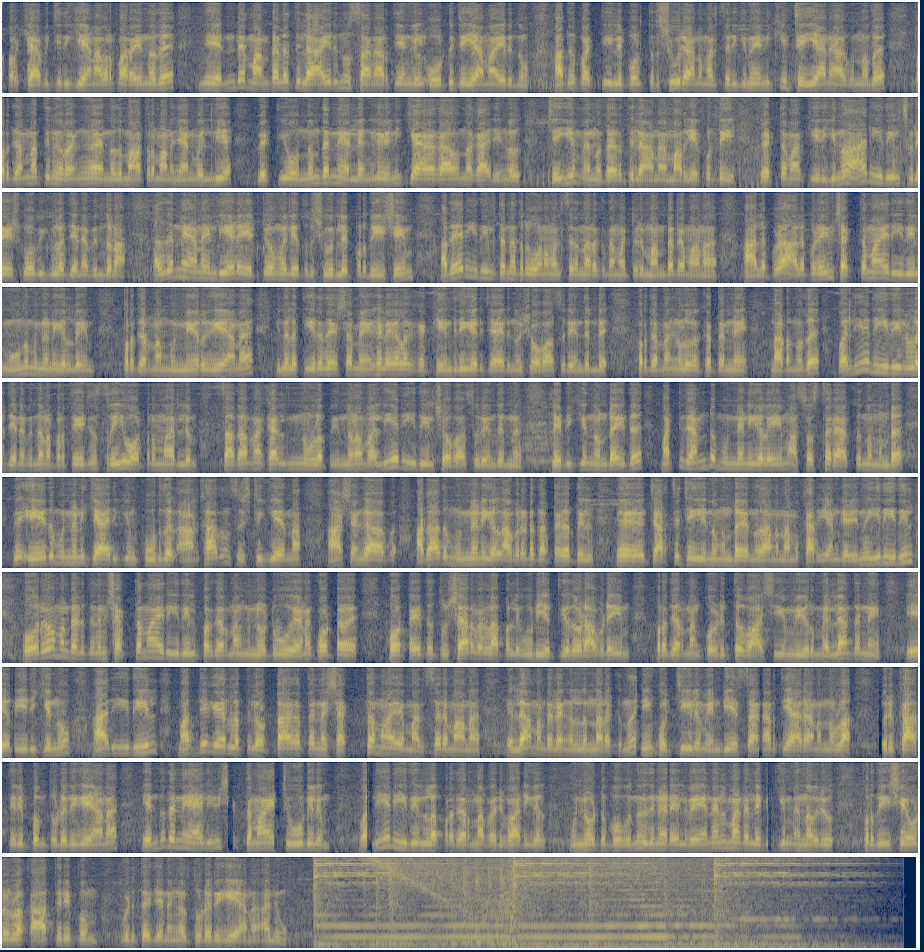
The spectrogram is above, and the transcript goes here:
പ്രഖ്യാപിച്ചിരിക്കുകയാണ്. അവർ പറയുന്നത് "ഇനി എന്റെ മണ്ഡലത്തിലായിരുന്നു സ്ഥാനാർത്ഥിയെങ്കിൽ വോട്ട് ചെയ്യാമായിരുന്നു. അത് പറ്റിയില്ല. ഇപ്പോൾ തൃശ്ശൂരാണ് മത്സരിക്കുന്നത്. എനിക്ക് ചെയ്യാനാകുന്നത് പ്രചരണത്തിന് ഇറങ്ങുക എന്നത് മാത്രമാണ്. ഞാൻ വലിയ വ്യക്തിയോ ഒന്നും തന്നെ അല്ലെങ്കിലും എനിക്കാകാവുന്ന കാര്യങ്ങൾ ചെയ്യും എന്ന തരത്തിലാണ് മറിയക്കുട്ടി വ്യക്തമാക്കിയിരിക്കുന്നത്. ആ രീതിയിൽ സുരേഷ് ഗോപിക്കുള്ള ജനപിന്തുണ. അത് തന്നെയാണ് എയുടെ ഏറ്റവും വലിയ തൃശ്ശൂരിലെ പ്രതീക്ഷയും. അതേ രീതിയിൽ തന്നെ ത്രികോണ മത്സരം നടക്കുന്ന മറ്റൊരു മണ്ഡലമാണ് ആലപ്പുഴ. ആലപ്പുഴയും ശക്തമായ രീതിയിൽ മൂന്ന് മുന്നണികളുടെയും പ്രചരണം മുന്നേറുകയാണ്. ഇന്നലെ തീരദേശ മേഖലകളൊക്കെ കേന്ദ്രീകരിച്ചായിരുന്നു ശോഭാ സുരേന്ദ്രന്റെ പ്രചരണങ്ങളും ഒക്കെ തന്നെ നടന്നത് വലിയ രീതിയിലുള്ള ജനപിന്തുണ പ്രത്യേകിച്ചും സ്ത്രീ വോട്ടർമാരിലും സാധാരണക്കാരിൽ നിന്നുള്ള പിന്തുണ വലിയ രീതിയിൽ ശോഭാ സുരേന്ദ്രന് ലഭിക്കുന്നുണ്ട്. ഇത് മറ്റ് രണ്ട് മുന്നണികളെയും അസ്വസ്ഥരാക്കുന്നുമുണ്ട്. ഇത് ഏത് മുന്നണിക്കായിരിക്കും കൂടുതൽ ആഘാതം സൃഷ്ടിക്കുക എന്ന ആശങ്ക അതാത് മുന്നണികൾ അവരുടെ തട്ടകത്തിൽ ചർച്ച ചെയ്യുന്നുമുണ്ട് എന്നതാണ് നമുക്കറിയാൻ കഴിയുന്നത്. ഈ രീതിയിൽ ഓരോ മണ്ഡലത്തിലും ശക്തമായ രീതിയിൽ പ്രചരണം മുന്നോട്ട് പോവുകയാണ്. കോട്ട കോട്ടയത്ത് തുഷാർ വെള്ളാപ്പള്ളി കൂടി എത്തിയതോടെ അവിടെയും പ്രചരണം കൊഴുത്ത് വാശിയും വീറും എല്ലാം തന്നെ ഏറിയിരിക്കുന്നു. ആ രീതിയിൽ മധ്യ കേരളത്തിൽ ഒട്ടാകെ തന്നെ ശക്തമായ മത്സരമാണ് എല്ലാ മണ്ഡലങ്ങളിലും നടക്കുന്നത്. ഇനി കൊച്ചിയിലും എൻ ഡി എ സ്ഥാനാർത്ഥി ആരാണെന്നുള്ള ഒരു കാത്തിരിപ്പും തുടരുകയാണ്. എന്തു തന്നെയായാലും ഈ ശക്തമായ ചൂടിലും വലിയ രീതിയിലുള്ള പ്രചരണ പരിപാടികൾ മുന്നോട്ട് പോകുന്നു. ഇതിനിടയിൽ വേനൽ മഴ ലഭിക്കും എന്ന ഒരു പ്രതീക്ഷയോടുള്ള കാത്തിരിപ്പും ഇവിടുത്തെ ജനങ്ങൾ തുടരുകയാണ്. അനു.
